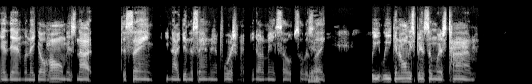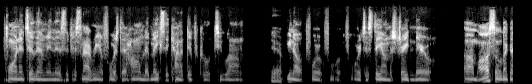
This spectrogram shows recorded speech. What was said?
And then when they go home, it's not the same you're not getting the same reinforcement. You know what I mean? So so it's yeah. like we we can only spend so much time pouring into them and this if it's not reinforced at home that makes it kind of difficult to um yeah you know for for for it to stay on the straight and narrow um, also, like I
